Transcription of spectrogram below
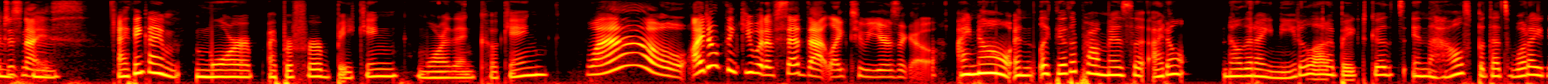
Which is Mhm. nice. I think I'm more, I prefer baking more than cooking. Wow. I don't think you would have said that like 2 years ago. I know. And like the other problem is that I don't know that I need a lot of baked goods in the house, but that's what I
